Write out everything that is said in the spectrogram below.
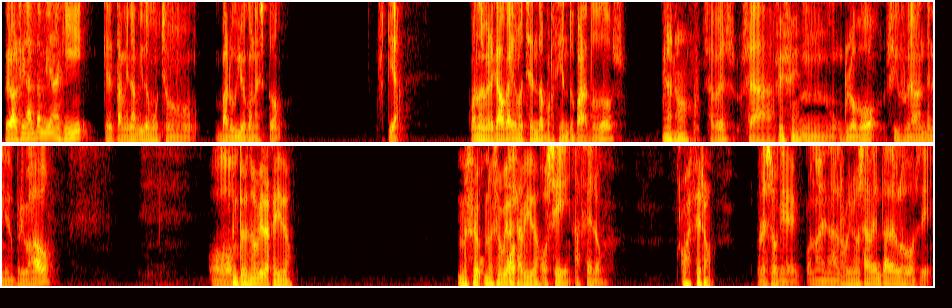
Pero al final también aquí, que también ha habido mucho barullo con esto. Hostia. Cuando el mercado cae un 80% para todos, No, no. ¿sabes? O sea, Sí, sí. mm, Globo, si hubiera mantenido privado. O, Entonces no hubiera caído. No se, no se hubiera o- sabido. O sí, a cero. O a cero. Por eso que cuando la ruinosa venta de Globo, sí.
